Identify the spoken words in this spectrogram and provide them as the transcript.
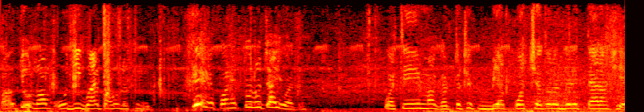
પાવ કેવું નામ ઓજી વાય પાવ લખી એ પણ એક તો લોચાયું હતું પછી મારા ઘર તો ઠીક બે પાંચ તો અંદર તારા છે.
